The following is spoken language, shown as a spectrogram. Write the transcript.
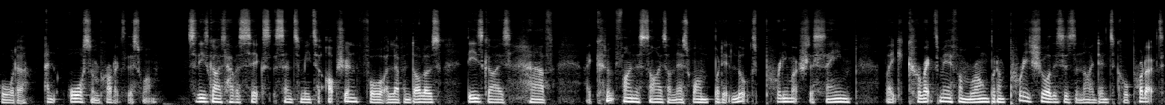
order. An awesome product, this one. So these guys have a six centimeter option for $11. These guys have, I couldn't find the size on this one, but it looks pretty much the same. Like, correct me if I'm wrong, but I'm pretty sure this is an identical product.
